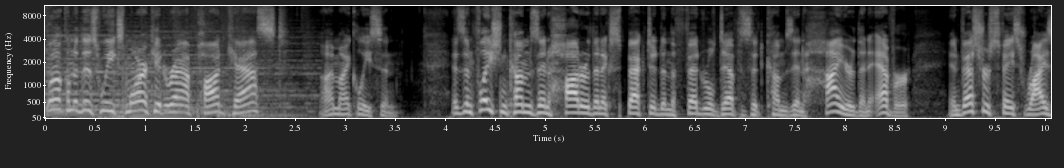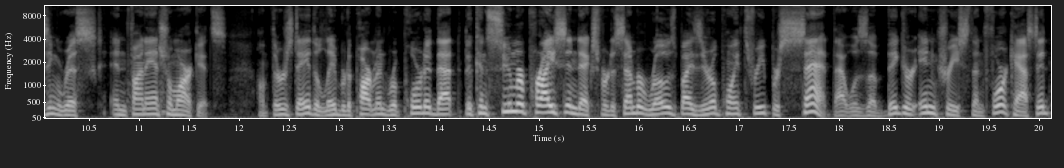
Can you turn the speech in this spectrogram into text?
Welcome to this week's Market Wrap podcast. I'm Mike Gleason. As inflation comes in hotter than expected and the federal deficit comes in higher than ever, investors face rising risks in financial markets. On Thursday, the Labor Department reported that the Consumer Price Index for December rose by 0.3%. That was a bigger increase than forecasted.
